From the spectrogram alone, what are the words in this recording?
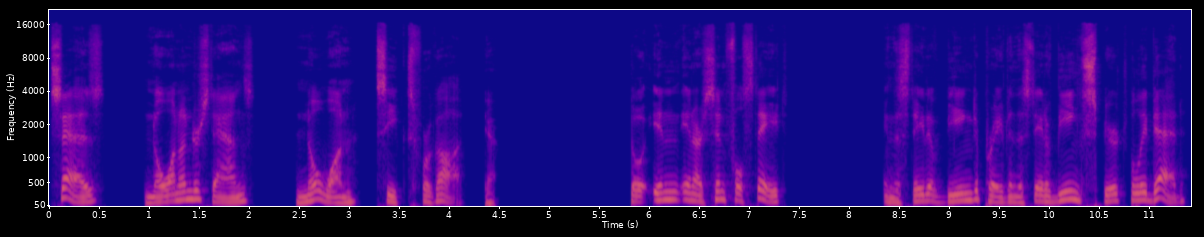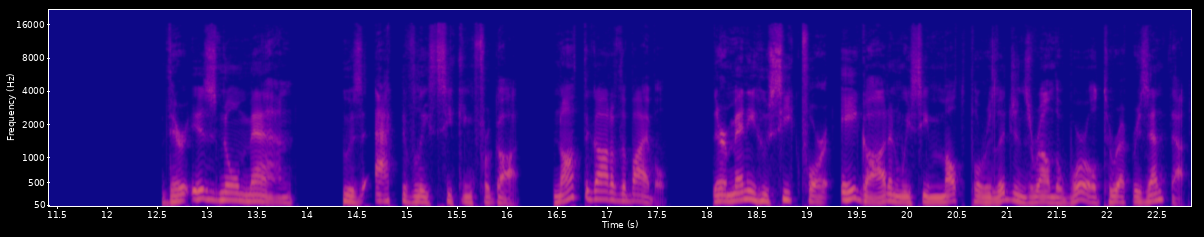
says, No one understands, no one seeks for God. Yeah. So in, in our sinful state, in the state of being depraved, in the state of being spiritually dead, there is no man who is actively seeking for God, not the God of the Bible. There are many who seek for a God, and we see multiple religions around the world to represent that.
